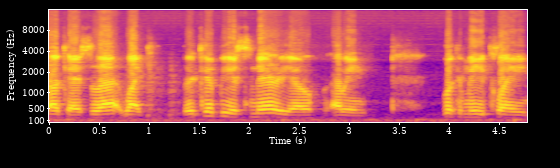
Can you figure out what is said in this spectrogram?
Okay, so that like there could be a scenario. I mean, look at me playing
